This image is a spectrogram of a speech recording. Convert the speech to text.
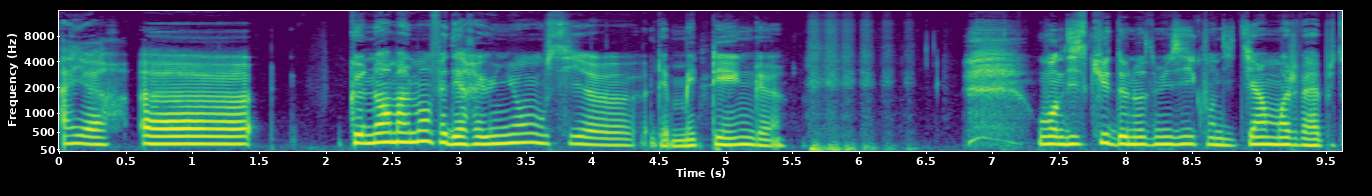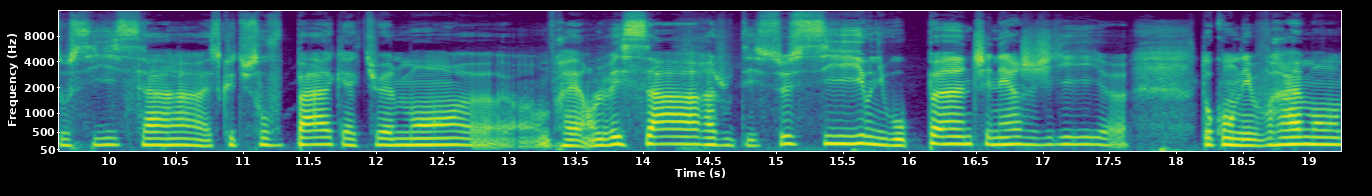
ailleurs. Euh, que normalement, on fait des réunions aussi, euh, des meetings, où on discute de notre musique. On dit tiens, moi, je verrais plutôt ci, ça. Est-ce que tu trouves pas qu'actuellement, euh, on devrait enlever ça, rajouter ceci au niveau punch, énergie. Donc, on est vraiment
